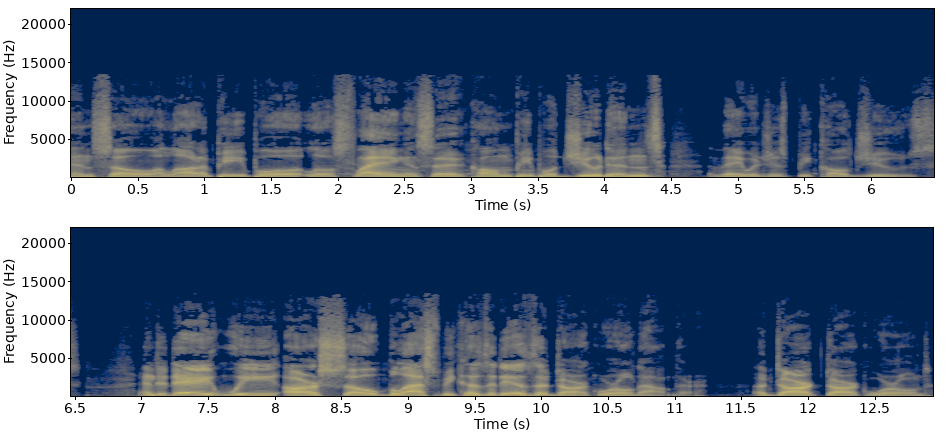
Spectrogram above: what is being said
And so a lot of people, a little slang, instead of calling people Judans, they would just be called Jews. And today we are so blessed because it is a dark world out there, a dark, dark world.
